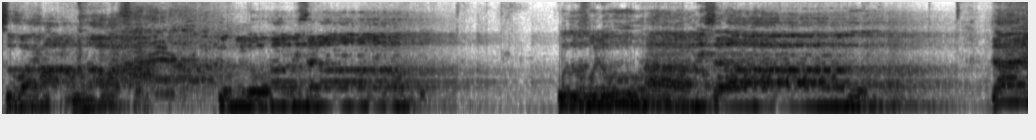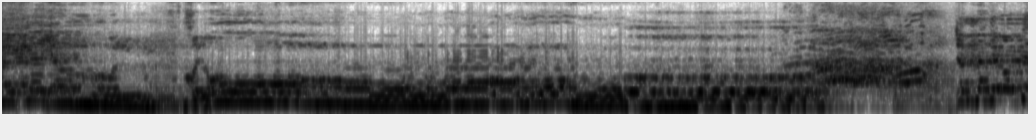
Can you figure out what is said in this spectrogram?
সুবহানাল্লাহ আওয়াজ করে ادخلوها بسلام ادخلوها بسلام ذلك يوم الخلود জান্নাতের মধ্যে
